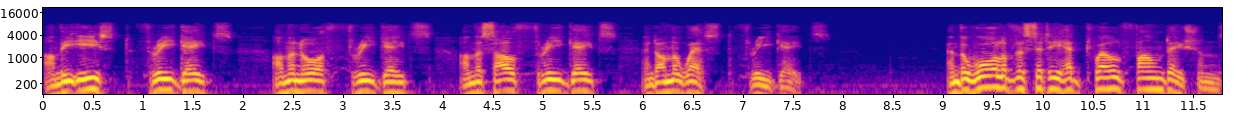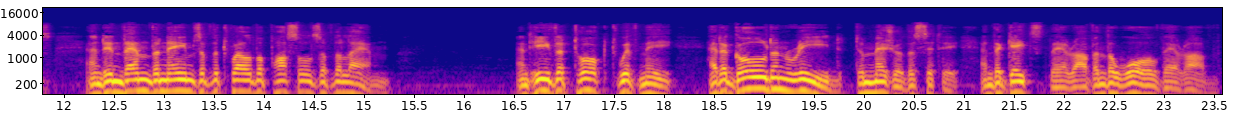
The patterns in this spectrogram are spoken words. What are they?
On the east three gates, on the north three gates, on the south three gates, and on the west three gates. And the wall of the city had twelve foundations, and in them the names of the twelve apostles of the Lamb. And he that talked with me had a golden reed to measure the city, and the gates thereof, and the wall thereof.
